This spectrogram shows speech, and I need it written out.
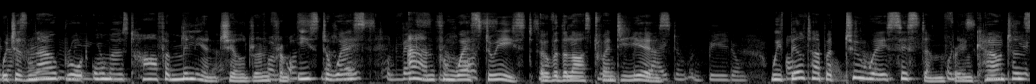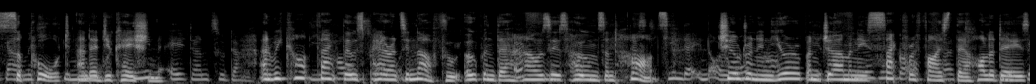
which has now brought almost half a million children from East to West and from West to East over the last 20 years. We've built up a two way system for encounters, support, and education. And we can't thank those parents enough who opened their houses, homes, and hearts. Children in Europe and Germany sacrificed their holidays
